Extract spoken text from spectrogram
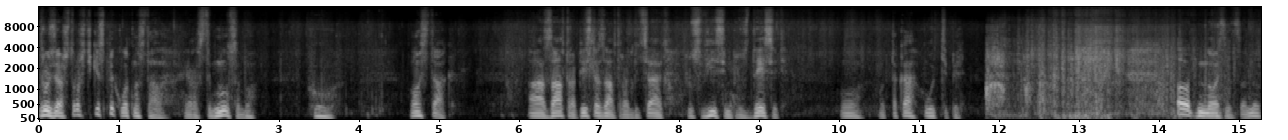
Друзі, аж трошечки спекотно стало. Я розстебнувся, бо фу. ось так. А завтра, післязавтра обіцяють плюс 8, плюс 10. О, от така оттепель. От носиться, ну.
